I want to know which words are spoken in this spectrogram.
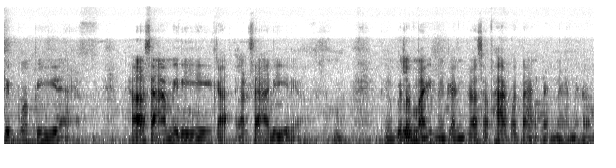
สิบกว่าปีนี่ยถ้ารักษาไม่ดีกับรักษาดีเนี่ยถึงเป็นรถใหม่เหมือนกันก็สภาพก็ต่างกันนะครับ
